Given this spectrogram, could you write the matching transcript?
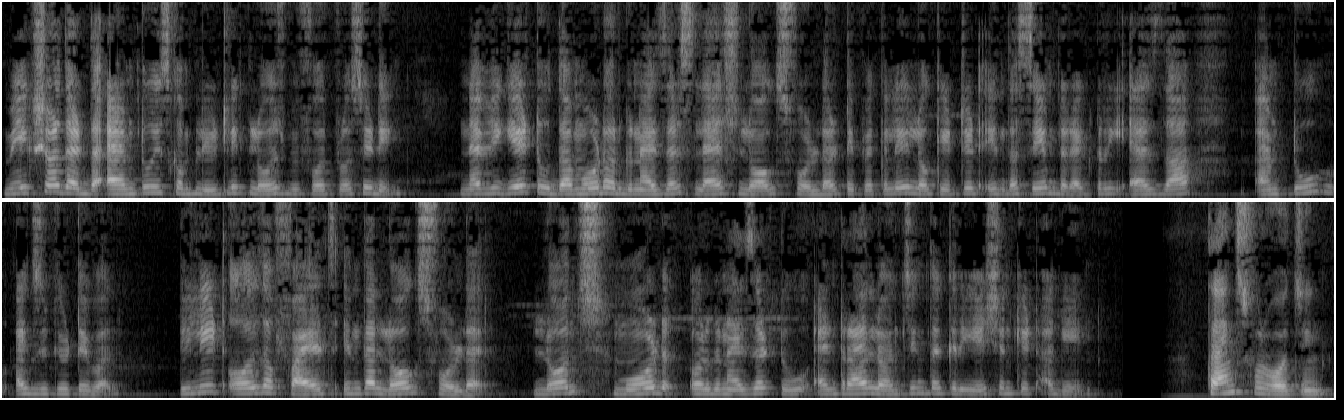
Make sure that the m2 is completely closed before proceeding. Navigate to the mod organizer slash logs folder typically located in the same directory as the m2 executable. Delete all the files in the logs folder. Launch mod organizer 2 and try launching the creation kit again. Thanks for watching.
